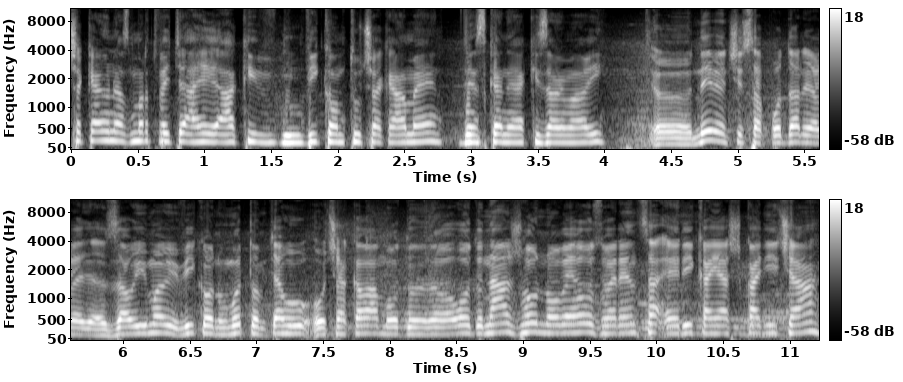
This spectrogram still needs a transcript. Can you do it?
Čakajú nás mŕtve ťahy, aký výkon tu čakáme? Dneska nejaký zaujímavý? E, neviem, či sa podarí, ale zaujímavý výkon v mŕtvom ťahu očakávam od, od nášho nového zverenca Erika Jaškaniča,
